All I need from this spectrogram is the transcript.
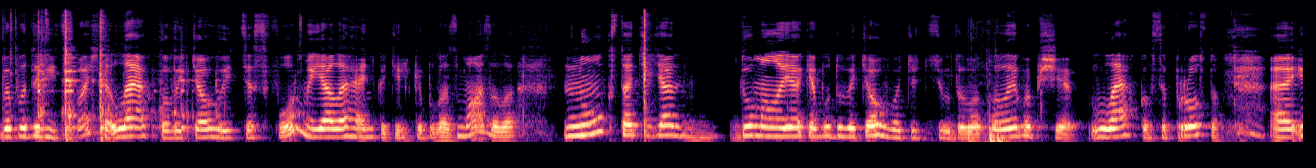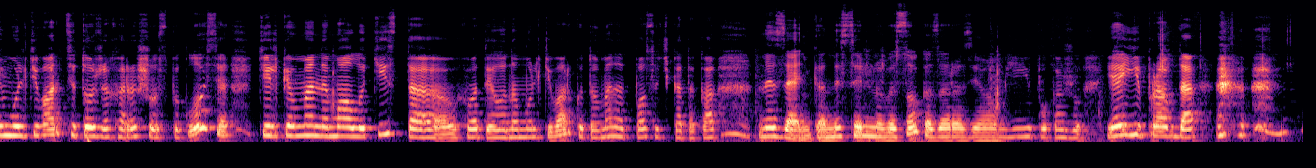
Ви подивіться, бачите, легко витягується з форми. Я легенько тільки була змазала. Ну, кстати, я думала, як я буду витягувати отсюди, коли взагалі легко, все просто. Е, і в мультиварці теж хорошо спеклося, тільки в мене мало тіста хватило на мультиварку, то в мене пасочка така низенька, не сильно висока. Зараз я вам її покажу. Я її, правда,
